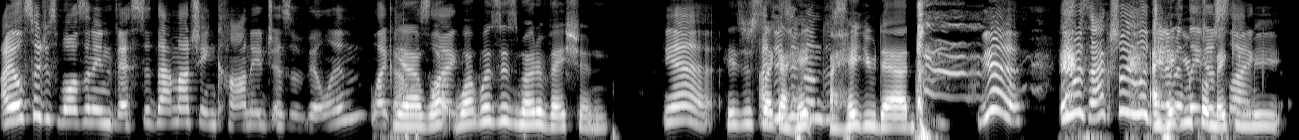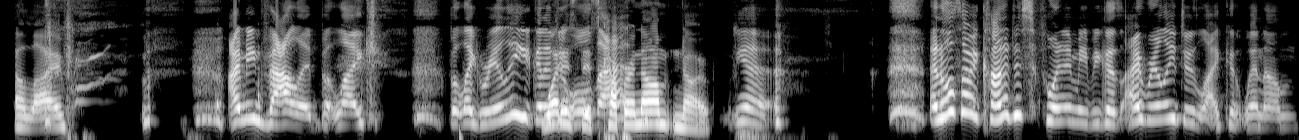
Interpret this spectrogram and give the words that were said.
I also just wasn't invested that much in Carnage as a villain. Like I yeah. was What like, what was his motivation? yeah, He's just like, I, didn't hate, I hate you, Dad. yeah. He was actually legitimately I hate you for just making like, me alive. I mean, valid, but like, but like, really, you're gonna what do is all this, that? Capernaum? No. Yeah. and also, it kind of disappointed me because I really do like it when um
